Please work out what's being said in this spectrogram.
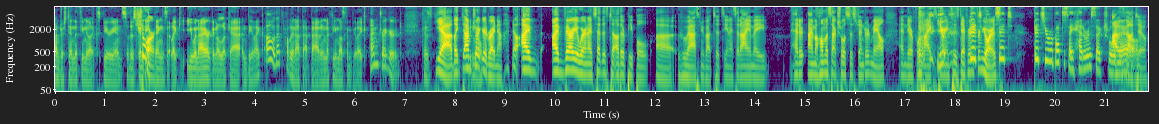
understand the female experience so there's going to Sure. be things that like you and i are going to look at and be like oh that's probably not that bad and a female's going to be like i'm triggered because Yeah, like I'm triggered right now. No, I I'm very aware, and I've said this to other people uh, who asked me about Tootsie, and I said I am a heter- I'm a homosexual cisgendered male, and therefore my experience is different from yours. bitch bitch you were about to say heterosexual I was male. about to.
